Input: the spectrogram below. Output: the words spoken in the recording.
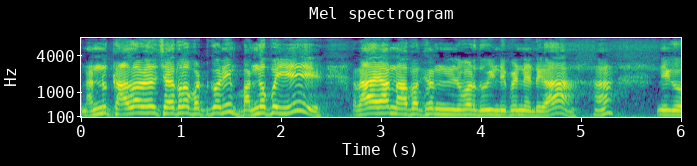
నన్ను కాళ్ళ వేల చేతిలో పట్టుకొని బంగపోయి రాయా నా పక్కన నిలబడదు ఇండిపెండెంట్గా. నీకు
